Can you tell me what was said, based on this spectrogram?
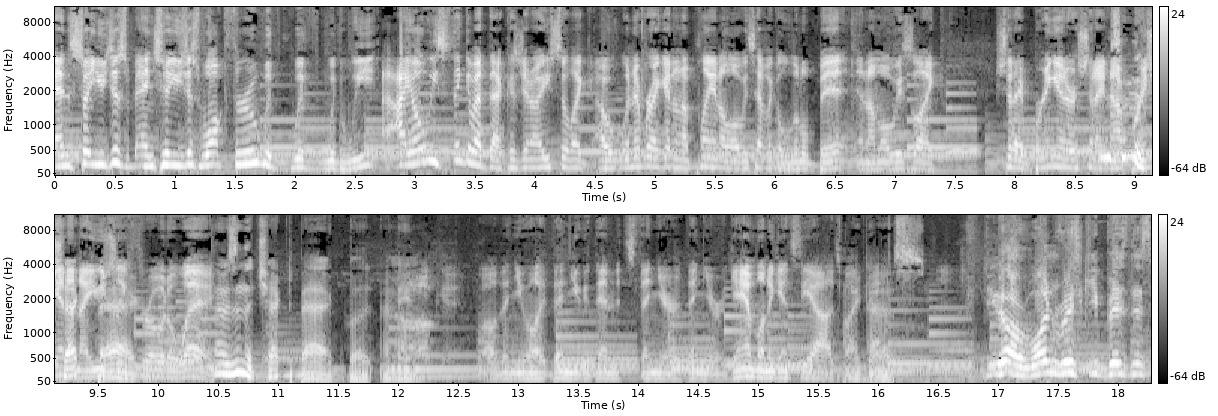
and so you just and so you just walk through with with with weed. I always think about that because you know I used to like I, whenever I get on a plane, I'll always have like a little bit, and I'm always like, should I bring it or should I was not in the bring it? And I usually bag. throw it away. I was in the checked bag, but I mean, Oh, okay. Well, then you then you then it's then you're then you're gambling against the odds, my I God. guess. You are one risky business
